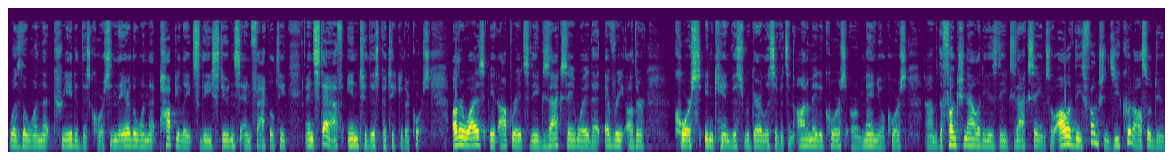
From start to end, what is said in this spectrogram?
was the one that created this course, and they are the one that populates the students and faculty and staff into this particular course. Otherwise, it operates the exact same way that every other course in Canvas, regardless if it's an automated course or manual course. Um, the functionality is the exact same. So all of these functions you could also do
